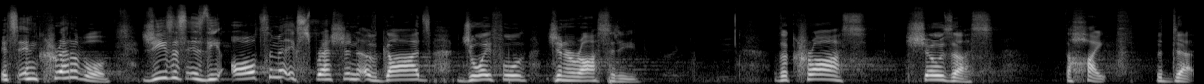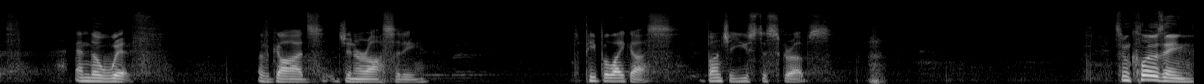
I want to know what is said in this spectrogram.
It's incredible. Jesus is the ultimate expression of God's joyful generosity. The cross shows us the height, the depth, and the width of God's generosity to people like us, a bunch of Eustace Scrubbs. So, in closing,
